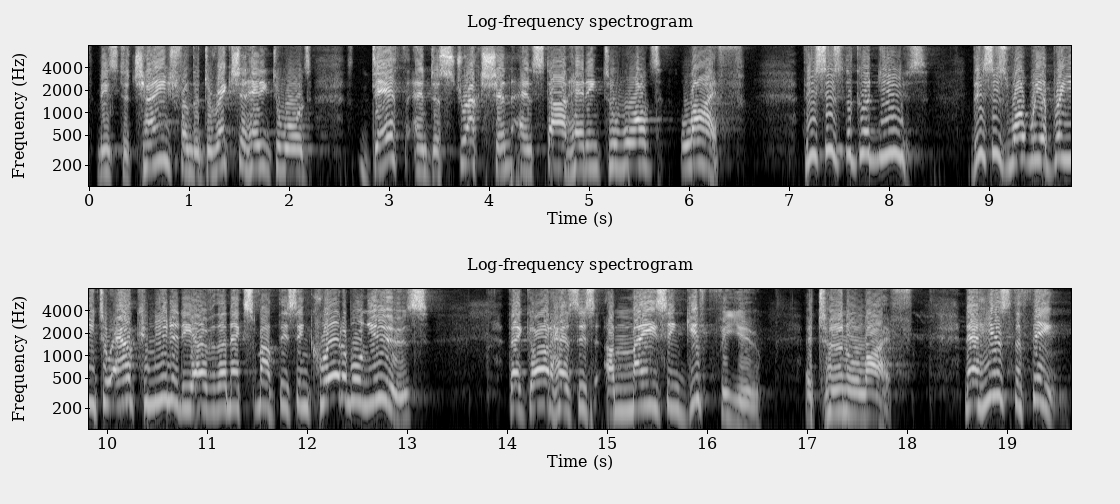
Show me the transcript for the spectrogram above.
It means to change from the direction heading towards death and destruction and start heading towards life. This is the good news. This is what we are bringing to our community over the next month. This incredible news that God has this amazing gift for you eternal life. Now, here's the thing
